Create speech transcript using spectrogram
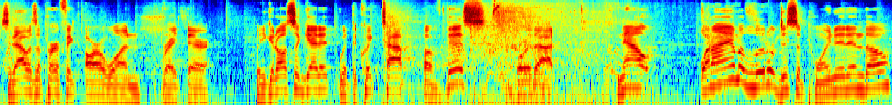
See, that was a perfect R1 right there. But you could also get it with the quick tap of this or that. Now, what I am a little disappointed in, though,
